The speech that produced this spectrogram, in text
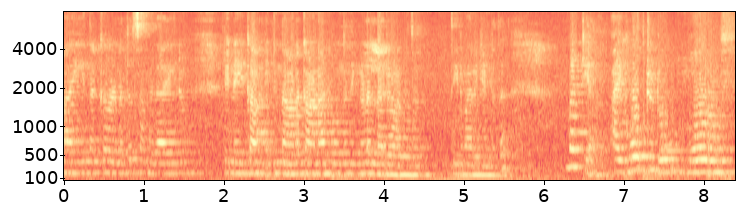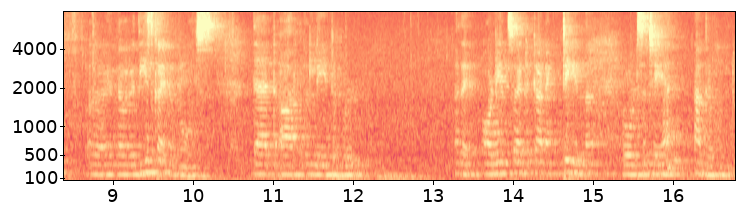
ആയി എന്നൊക്കെ ഉള്ളത് സംവിധായകനും പിന്നെ ഇനി നാളെ കാണാൻ പോകുന്ന നിങ്ങളെല്ലാവരും ആണിത് തീരുമാനിക്കേണ്ടത്. But I hope to do more of എന്താ പറയുക these kind of roles that are relatable അതെ ഓഡിയൻസുമായിട്ട് കണക്ട് ചെയ്യുന്ന റോൾസ് ചെയ്യാൻ ആഗ്രഹമുണ്ട്.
